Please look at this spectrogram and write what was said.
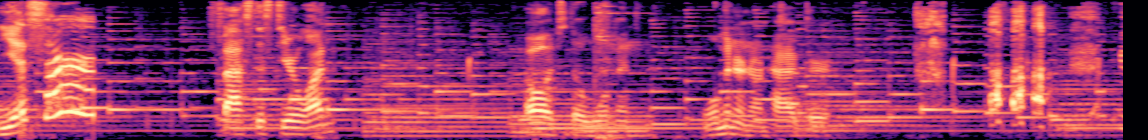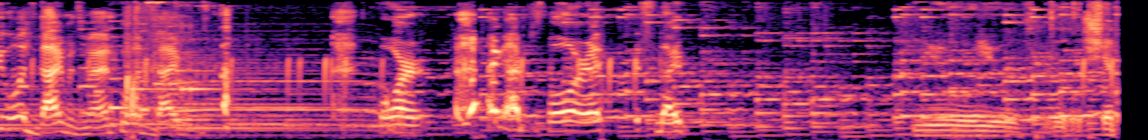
Yes, sir. Fastest tier one. Oh, it's the woman. Woman or non-hacker? Who wants diamonds, man? Who wants diamonds? four. I got four. It's like you, you little shit.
